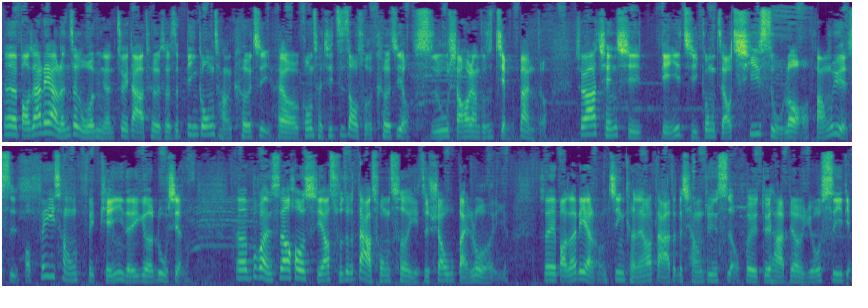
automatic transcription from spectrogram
那保加利亚人这个文明的最大的特色是兵工厂科技，还有工程器制造所的科技哦，食物消耗量都是减半的，所以它前期点一级攻只要七十五肉，防御也是哦，非常非便宜的一个路线。呃，不管是要后期要出这个大冲车，也只需要五百肉而已。所以保加利亚尽可能要打这个强军事，会对他比较有优势一点。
